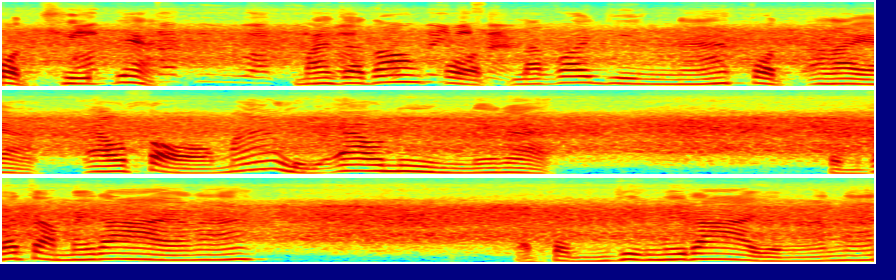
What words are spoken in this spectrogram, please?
กดชิปเนี่ย มันจะต้องกดแล้วก็ยิงนะ กดอะไรอะ L2 มากหรือ L1 เนี่ยนะผมก็จำไม่ได้นะ แต่ผมยิงไม่ได้อย่างนั้นนะ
